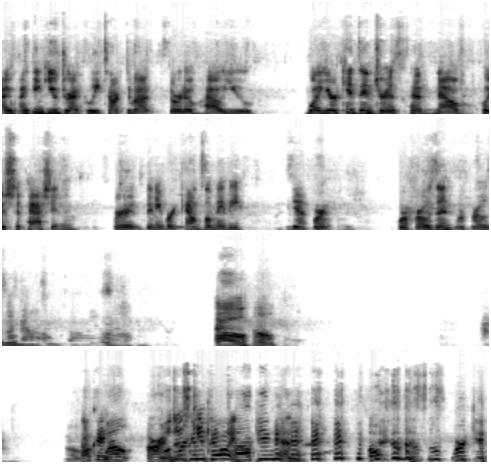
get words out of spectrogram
I, I think you directly talked about sort of how you, what your kids' interests have now pushed a passion for the neighborhood council, maybe. Yeah, We're, we're frozen. we're frozen. Oh, Oh. Oh, Okay. Well, all right. We'll just gonna keep going. Talking and hope that this is working.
